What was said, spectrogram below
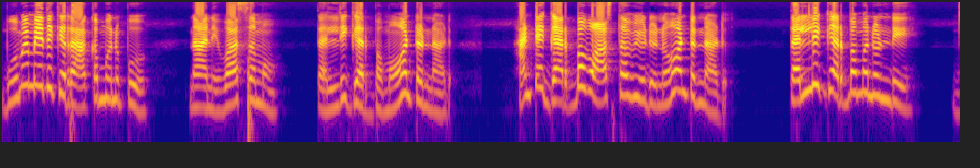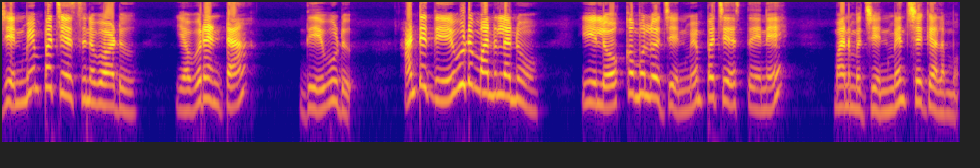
భూమి మీదకి రాకమునుపు నా నివాసము తల్లి గర్భము అంటున్నాడు. అంటే గర్భ వాస్తవ్యుడును అంటున్నాడు. తల్లి గర్భము నుండి జన్మింపచేసినవాడు ఎవరంట? దేవుడు. అంటే దేవుడు మనలను ఈ లోకములో జన్మింపచేస్తేనే మనము జన్మించగలము.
